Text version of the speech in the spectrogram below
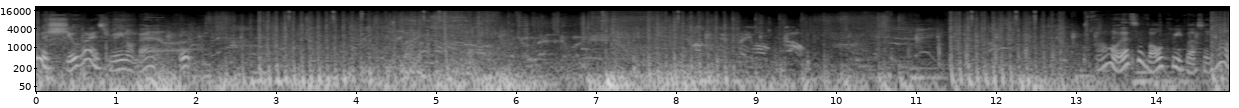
Having a shield guy is really not bad. Oh. Oh, that's a Valkyrie person, huh?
